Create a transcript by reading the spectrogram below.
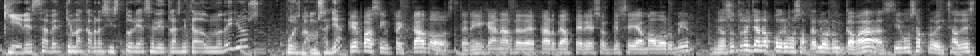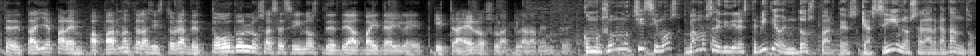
¿Quieres saber qué macabras historias hay detrás de cada uno de ellos? Pues vamos allá. ¿Qué pasa, infectados? ¿Tenéis ganas de dejar de hacer eso que se llama dormir? Nosotros ya no podremos hacerlo nunca más, y hemos aprovechado este detalle para empaparnos de las historias de todos los asesinos de Dead by Daylight, y traerosla claramente. Como son muchísimos, vamos a dividir este vídeo en dos partes, que así no se alarga tanto.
